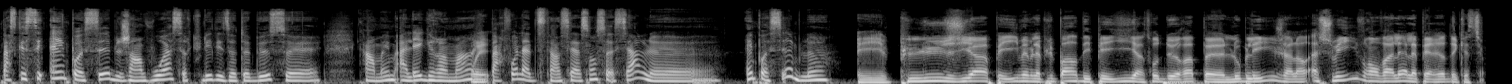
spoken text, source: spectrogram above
Parce que c'est impossible. J'en vois circuler des autobus euh, quand même allègrement. Et parfois, la distanciation sociale, euh, impossible. Là. Et plusieurs pays, même la plupart des pays, entre autres d'Europe, euh, l'obligent. Alors, à suivre, on va aller à la période de questions.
